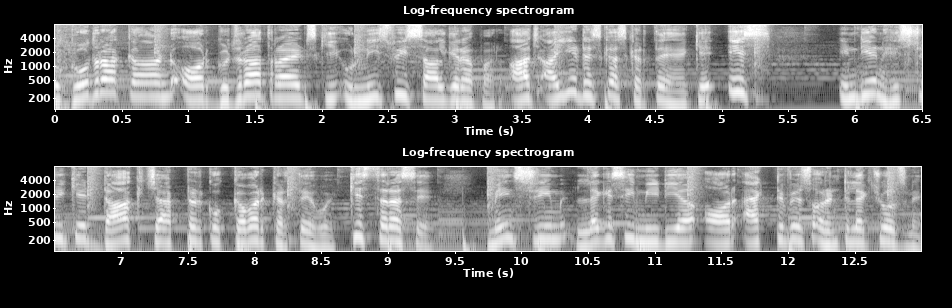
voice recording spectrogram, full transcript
तो गोदरा कांड और गुजरात राइट्स की 19वीं सालगिरह पर आज आइए डिस्कस करते हैं कि इस इंडियन हिस्ट्री के डार्क चैप्टर को कवर करते हुए किस तरह से मेन स्ट्रीम लेगेसी मीडिया और एक्टिविस्ट और इंटेलेक्चुअल्स ने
